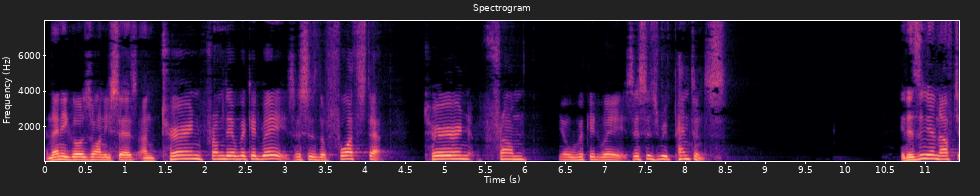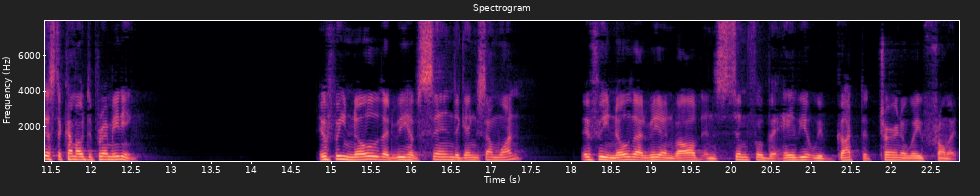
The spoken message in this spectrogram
And then he goes on, he says, and turn from their wicked ways. This is the fourth step. Turn from your wicked ways. This is repentance. It isn't enough just to come out to prayer meeting. If we know that we have sinned against someone, if we know that we are involved in sinful behavior, we've got to turn away from it.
